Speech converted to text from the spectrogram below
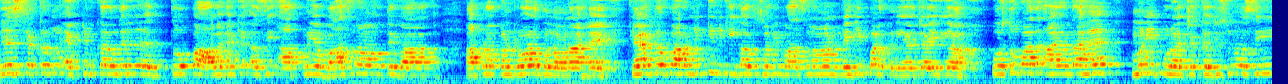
ਇਸ ਚੱਕਰ ਨੂੰ ਐਕਟਿਵ ਕਰਨ ਦੇ ਤੋਂ ਭਾਵ ਹੈ ਕਿ ਅਸੀਂ ਆਪਣੀਆਂ ਵਾਸਨਾਵਾਂ ਉੱਤੇ ਵਾ- ਆਪਣਾ ਕੰਟਰੋਲ ਬਣਾਉਣਾ ਹੈ। ਕਹਿਣ ਤੋਂ ਭਾਵ ਨਿੱਕੀ ਨਿੱਕੀ ਗੱਲ ਤੋਂ ਸਾਡੀ ਵਾਸਨਾਵਾਂ ਨਹੀਂ ਭੜਕਣੀਆਂ ਚਾਹੀਦੀਆਂ। ਉਸ ਤੋਂ ਬਾਅਦ ਆ ਜਾਂਦਾ ਹੈ ਮਣੀਪੁਰਾ ਚੱਕਰ ਜਿਸ ਨੂੰ ਅਸੀਂ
